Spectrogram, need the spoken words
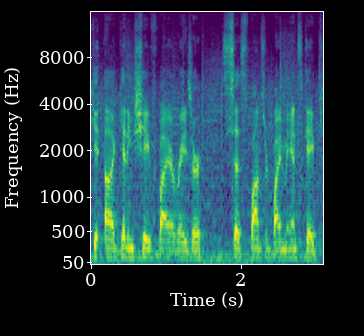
get, uh, getting shaved by a razor. It says sponsored by Manscaped.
